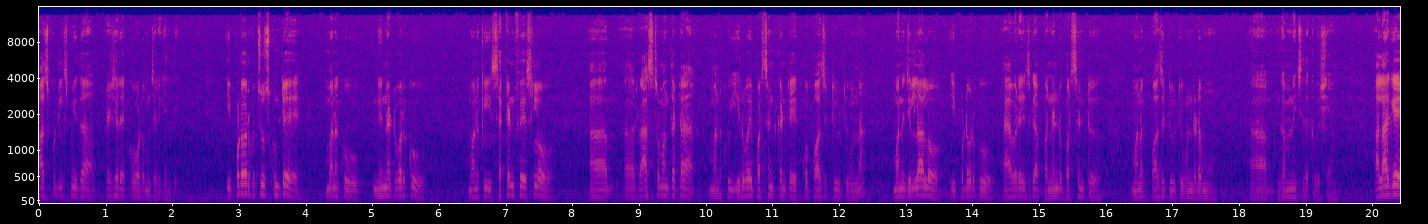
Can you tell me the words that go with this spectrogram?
హాస్పిటల్స్ మీద ప్రెషర్ ఎక్కువ అవడం జరిగింది. ఇప్పటివరకు చూసుకుంటే మనకు నిన్నటి వరకు మనకి సెకండ్ ఫేజ్లో రాష్ట్రమంతటా మనకు ఇరవై పర్సెంట్ కంటే ఎక్కువ పాజిటివిటీ ఉన్న మన జిల్లాలో ఇప్పటివరకు యావరేజ్గా పన్నెండు పర్సెంట్ మనకు పాజిటివిటీ ఉండడము గమనించదగ్గ విషయం. అలాగే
